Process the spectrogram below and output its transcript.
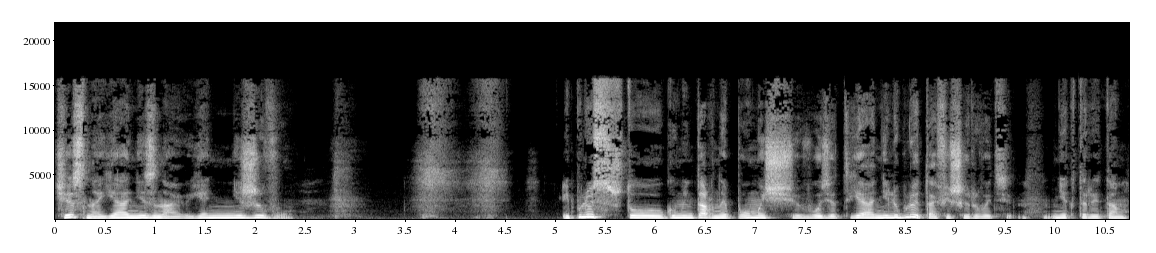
честно, я не знаю, я не живу. И плюс, что гуманитарная помощь возят. Я не люблю это афишировать. Некоторые там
